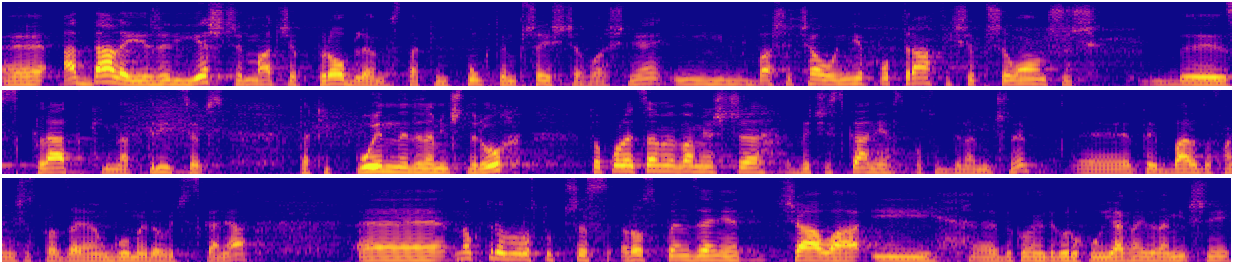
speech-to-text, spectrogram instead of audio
E, A dalej, jeżeli jeszcze macie problem z takim punktem przejścia właśnie i wasze ciało nie potrafi się przełączyć y, z klatki na triceps w taki płynny, dynamiczny ruch, to polecamy Wam jeszcze wyciskanie w sposób dynamiczny. E, Tutaj bardzo fajnie się sprawdzają gumy do wyciskania, e, no, które po prostu przez rozpędzenie ciała i e, wykonanie tego ruchu jak najdynamiczniej,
